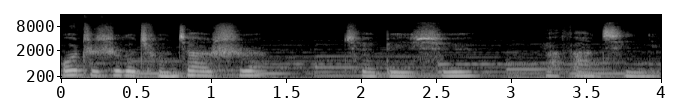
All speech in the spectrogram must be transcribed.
我只是个穷教师，却必须要放弃你。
